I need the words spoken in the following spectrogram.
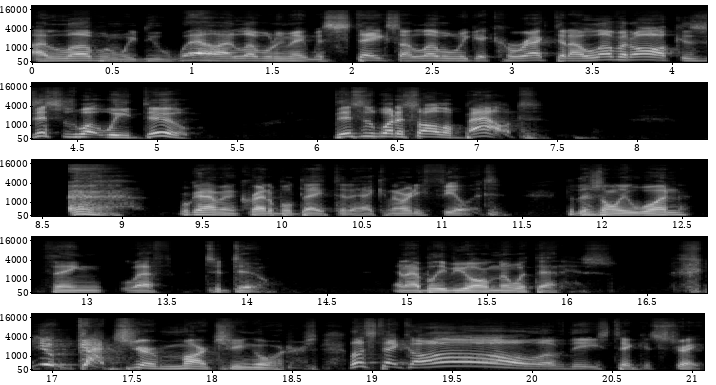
I love when we do well. I love when we make mistakes. I love when we get corrected. I love it all because this is what we do. This is what it's all about. We're gonna have an incredible day today. I can already feel it. But there's only one thing left to do. And I believe you all know what that is. You got your marching orders. Let's take all of these tickets straight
